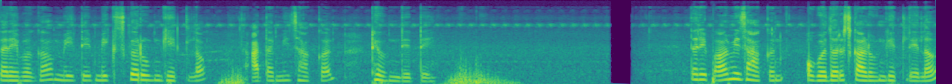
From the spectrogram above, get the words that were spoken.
तर हे बघा मी ते मिक्स करून घेतलं. आता मी झाकण ठेवून देते. तर हे पहा मी झाकण अगोदरच काढून घेतलेलं.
